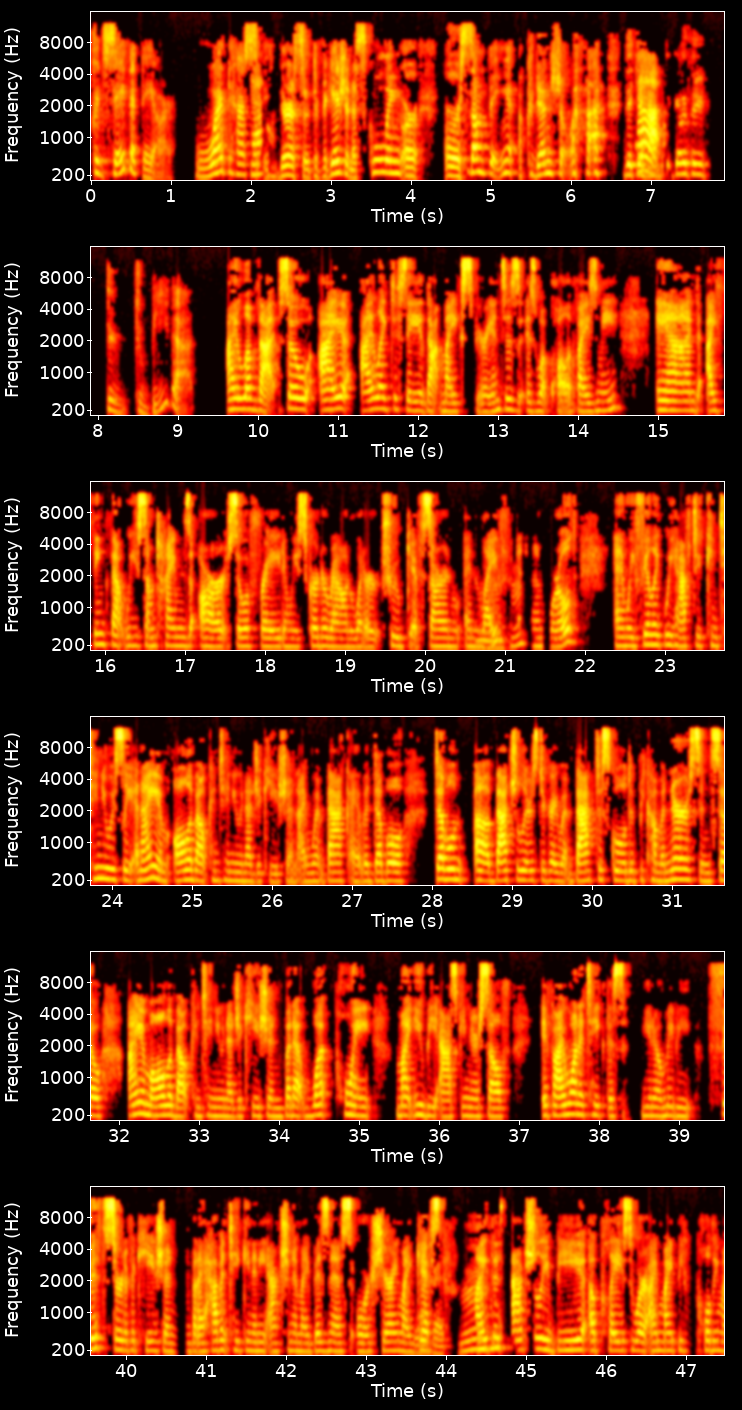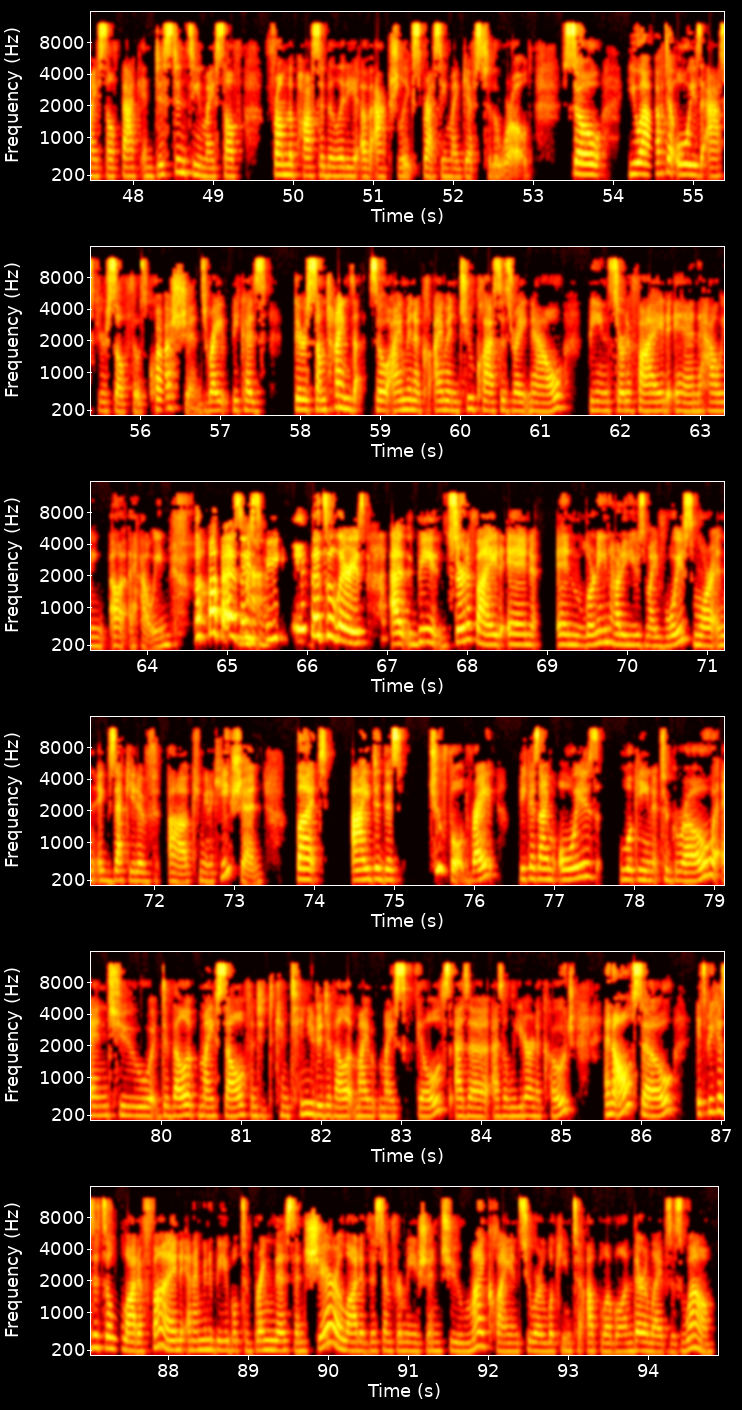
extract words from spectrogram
could say that they are? What has yeah. is there a certification, a schooling, or or something, a credential that you yeah. have to go through to to be that? I love that. So I I like to say that my experience is, is what qualifies me. And I think that we sometimes are so afraid and we skirt around what our true gifts are in, in life mm-hmm. and in the world. And we feel like we have to continuously, and I am all about continuing education. I went back, I have a double double uh, bachelor's degree, went back to school to become a nurse. And so I am all about continuing education. But at what point might you be asking yourself, if I want to take this, you know, maybe fifth certification, but I haven't taken any action in my business or sharing my Love gifts, mm-hmm. might this actually be a place where I might be holding myself back and distancing myself from the possibility of actually expressing my gifts to the world? So you have to always ask yourself those questions, right? Because there's sometimes so i'm in a i'm in two classes right now being certified in howing uh howing as i speak. That's hilarious. Uh, being certified in in learning how to use my voice more in executive uh, communication. But i did this twofold right? Because i'm always looking to grow and to develop myself and to continue to develop my my skills as a as a leader and a coach. And also it's because it's a lot of fun and i'm going to be able to bring this and share a lot of this information to my clients who are looking to up level in their lives as well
